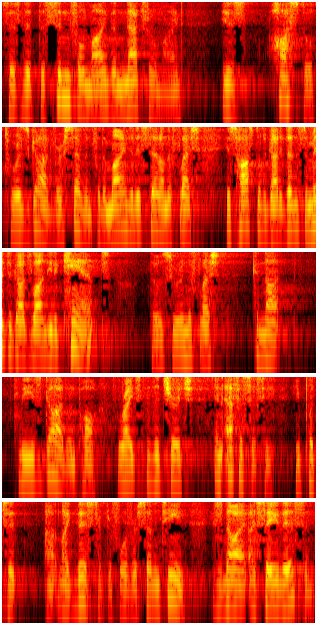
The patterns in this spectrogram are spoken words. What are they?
says that the sinful mind, the natural mind, is hostile towards God. Verse 7 For the mind that is set on the flesh is hostile to God. It doesn't submit to God's law. Indeed, it can't. Those who are in the flesh cannot please God. When Paul writes to the church in Ephesus, he, he puts it uh, like this, chapter 4, verse 17. He says, Now I, I say this and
